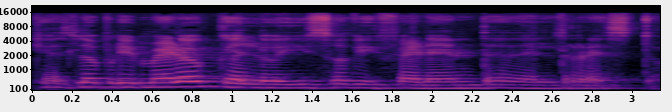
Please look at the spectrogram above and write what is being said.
¿Qué es lo primero que lo hizo diferente del resto?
